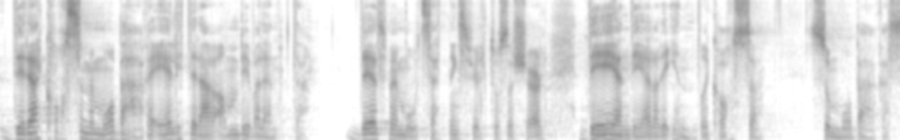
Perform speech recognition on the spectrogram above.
det der korset vi må bære, er litt det der ambivalente. Det som er motsetningsfylt hos oss sjøl, det er en del av det indre korset som må bæres.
